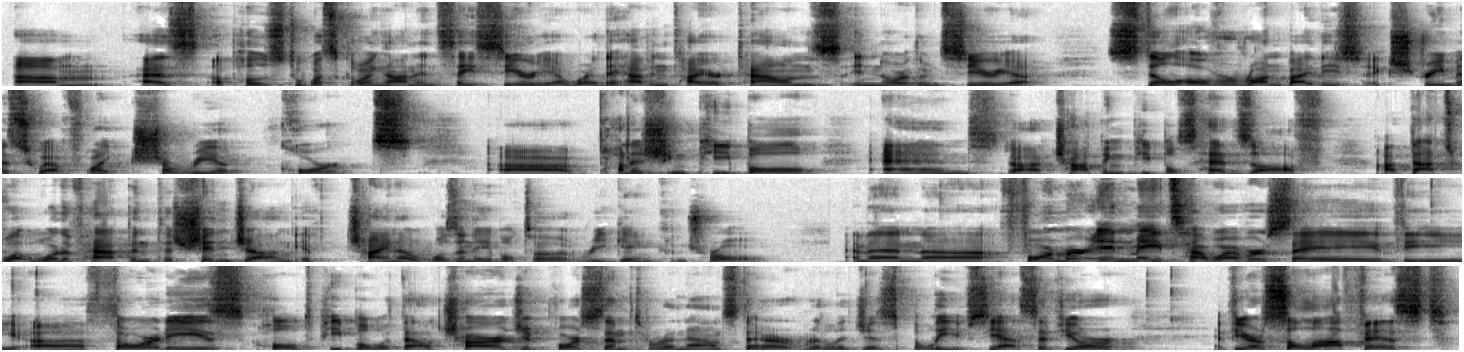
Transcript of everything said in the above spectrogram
Um, as opposed to what's going on in, say, Syria, where they have entire towns in northern Syria still overrun by these extremists who have like Sharia courts uh, punishing people and uh, chopping people's heads off. Uh, that's what would have happened to Xinjiang if China wasn't able to regain control. And then uh, former inmates, however, say the uh, authorities hold people without charge and force them to renounce their religious beliefs. Yes, if you're if you're a Salafist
